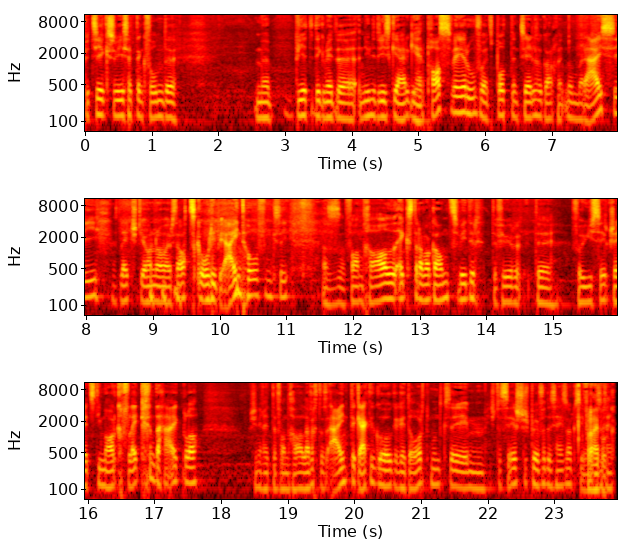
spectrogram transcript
beziehungsweise hat dann gefunden, man bietet irgendwie den 39-jährigen Herr Passwehr auf, der jetzt potenziell sogar Nummer 1 sein könnte. Das letzte Jahr noch Ersatzgoalie bei Eindhoven gewesen. Also so Van Gaal Extravaganz wieder, dafür der von uns sehr geschätzte Mark Flecken daheim gelassen. Wahrscheinlich hat der Van Gaal einfach das eine Gegengol gegen Dortmund gesehen. Ist das, das erste Spiel von der Saison gewesen? Freiburg.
